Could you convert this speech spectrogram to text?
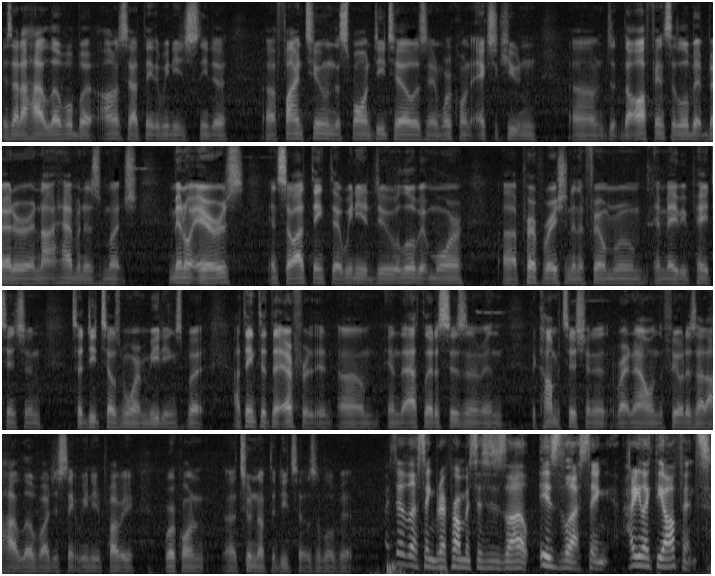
is at a high level. But honestly, I think that we need just need to uh, fine tune the small details and work on executing um, the offense a little bit better and not having as much mental errors. And so I think that we need to do a little bit more uh, preparation in the film room and maybe pay attention to details more in meetings. But I think that the effort um, and the athleticism and the competition right now on the field is at a high level. I just think we need to probably work on uh, tuning up the details a little bit. I said the last thing, but I promise this is, uh, is the last thing. How do you like the offense?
